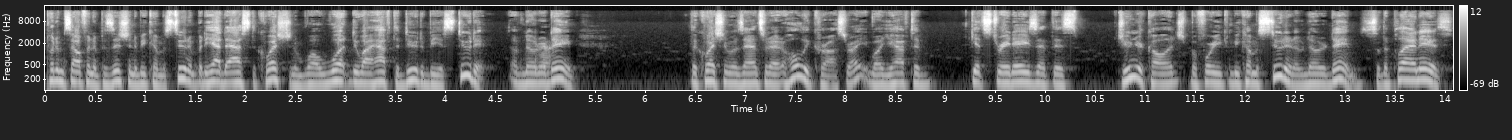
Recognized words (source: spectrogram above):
put himself in a position to become a student, but he had to ask the question, well, what do I have to do to be a student of Notre Dame? The question was answered at Holy Cross, right? Well, you have to get straight A's at this junior college before you can become a student of Notre Dame. So the plan is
